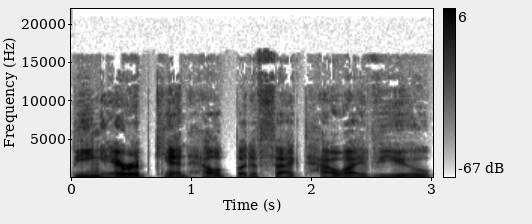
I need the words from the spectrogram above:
being Arab can't help but affect how I view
